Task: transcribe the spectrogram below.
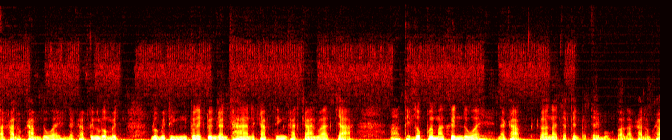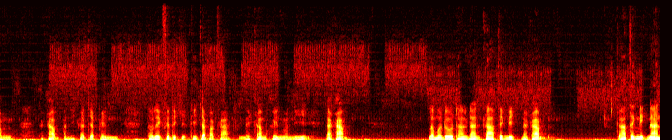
ราคาทองคำด้วยนะครับ ซึ่งรวมไปรวมไปถึงตัวเลขดุลการค้านะครับ ซึ่งคาดการณ์ว่าจะติดลบเพิ่มมากขึ้นด้วยนะครับ ก็น่าจะเป็นปัจจัยบวกต่อราคาทองคำนะครับ อันนี้ก็จะเป็นตัวเลขเศรษฐกิจที่จะประกาศในค่ำคืนวันนี้นะครับ เรามาดูทางด้านกราฟเทคนิคนะครับ กราฟเทคนิคนั้น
